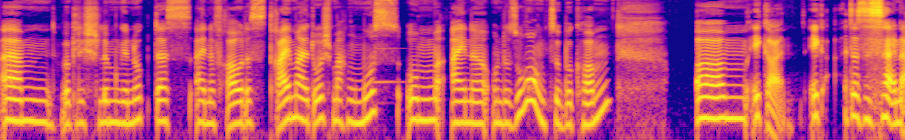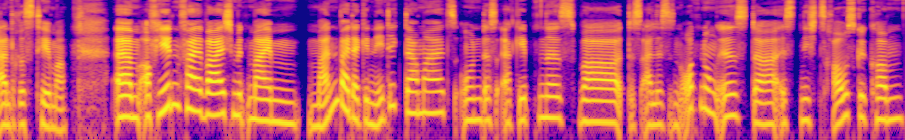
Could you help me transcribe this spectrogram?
Ähm, wirklich schlimm genug, dass eine Frau das dreimal durchmachen muss, um eine Untersuchung zu bekommen. Ähm, egal. egal. Das ist ein anderes Thema. Ähm, auf jeden Fall war ich mit meinem Mann bei der Genetik damals und das Ergebnis war, dass alles in Ordnung ist. Da ist nichts rausgekommen.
